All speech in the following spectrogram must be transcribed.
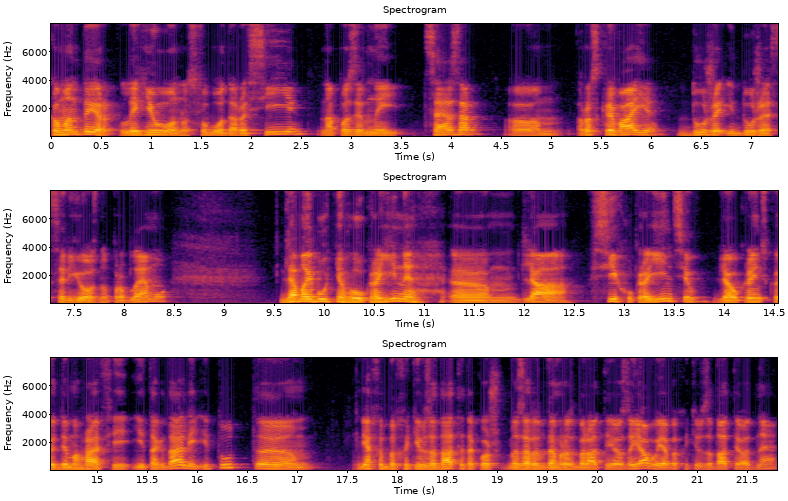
Командир Легіону Свобода Росії на позивний Цезар ем, розкриває дуже і дуже серйозну проблему для майбутнього України, ем, для всіх українців, для української демографії і так далі. І тут ем, я би хотів задати також, ми зараз будемо розбирати його заяву. Я би хотів задати одне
